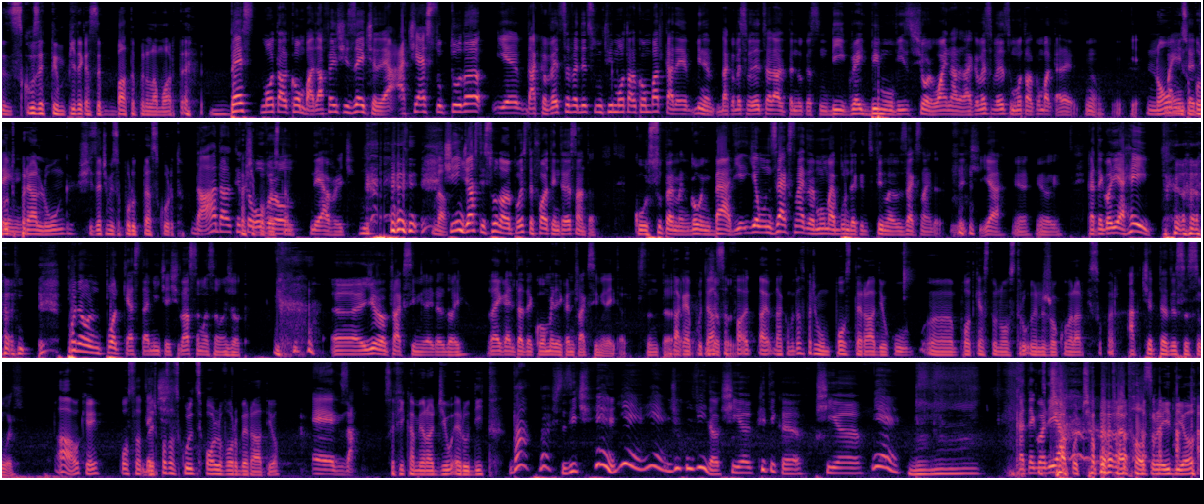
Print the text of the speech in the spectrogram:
Scuze tâmpite ca să se bată până la moarte. Best Mortal Kombat, la fel și 10 de aceeași structură e, dacă vreți să vedeți un film Mortal Kombat care, bine, dacă vreți să vedeți ăla pentru că sunt B, great B-movies, sure, why not, dacă vreți să vedeți un Mortal Kombat care, you know, e 9 mi s-a părut prea lung și 10 mi s-a părut prea scurt. Da, dar cred că overall, the average. da. și Injustice 1 are o foarte interesantă cu Superman going bad. E, e un Zack Snyder mult mai bun decât filmul lui Zack Snyder. Deci, yeah, yeah, yeah okay. Categoria, hey, pune un podcast amice și lasă-mă să mă joc. uh, Euro Truck Simulator 2 la egalitate cu American Truck Simulator. Sunt, uh, dacă ai putea să fa- dacă putea să facem un post de radio cu uh, podcastul nostru în jocul ăla ar fi super. Acceptă RSS-uri. Ah, ok. Poți să, deci, deci poți să asculti all vorbe radio. Exact. Să fii camionagiu erudit. Da, da, și să zici, e, e, e, jocul video și uh, critică și uh, e. Categoria... Ceapă, ceapă Trap House Radio.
